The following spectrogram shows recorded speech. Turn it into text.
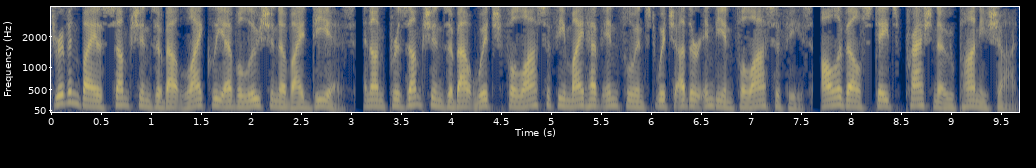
driven by assumptions about likely evolution of ideas, and on presumptions about which philosophy might have influenced which other Indian philosophies. Olivelle states Prashna Upanishad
